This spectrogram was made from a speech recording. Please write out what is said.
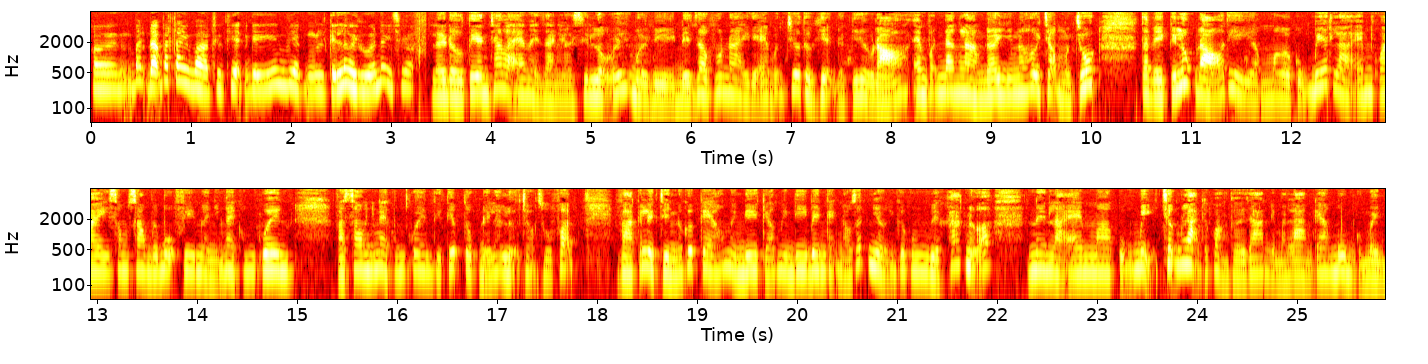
Ờ, bắt, đã bắt tay vào thực hiện cái việc, cái lời hứa này chưa? Lời đầu tiên chắc là em phải dành lời xin lỗi, bởi vì đến giờ phút này thì em vẫn chưa thực hiện được cái điều đó. Em vẫn đang làm đây nhưng nó hơi chậm một chút. Tại vì cái lúc đó thì ờ, mọi người cũng biết là em quay song song với bộ phim là những ngày không quên và sau những ngày không quên thì tiếp tục đấy là lựa chọn số phận và cái lịch trình nó cứ kéo mình đi, kéo mình đi bên cạnh đó rất nhiều những cái công việc khác nữa nên là em ờ, cũng bị chững lại cái khoảng thời gian để mà làm cái album của mình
